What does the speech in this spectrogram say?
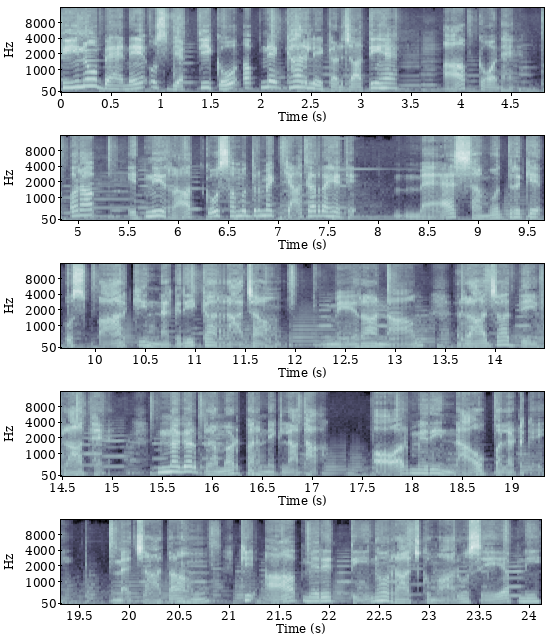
तीनों बहनें उस व्यक्ति को अपने घर लेकर जाती हैं। आप कौन हैं? और आप इतनी रात को समुद्र में क्या कर रहे थे? मैं समुद्र के उस पार की नगरी का राजा हूँ। मेरा नाम राजा देवरात है। नगर भ्रमण पर निकला था और मेरी नाव पलट गई। मैं चाहता हूँ कि आप मेरे तीनों राजकुमारों से अपनी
